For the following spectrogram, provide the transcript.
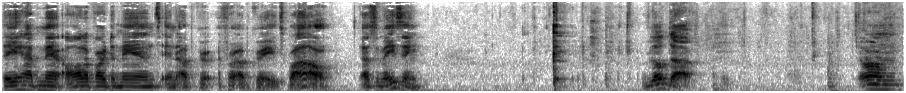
they have met all of our demands and upgrade for upgrades. Wow, that's amazing. Love that. Um,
